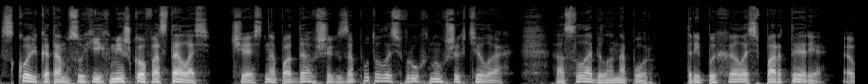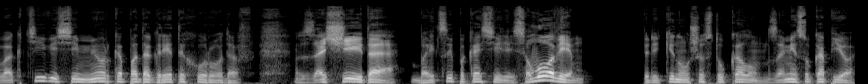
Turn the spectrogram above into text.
Сколько там сухих мешков осталось? Часть нападавших запуталась в рухнувших телах, ослабила напор. Трепыхалась в портере, в активе семерка подогретых уродов. «Защита!» Бойцы покосились. «Ловим!» Перекинул шесту колонн, замесу копье.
